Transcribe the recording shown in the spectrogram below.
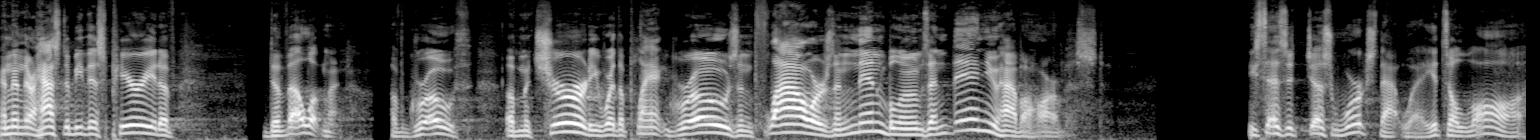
And then there has to be this period of development, of growth, of maturity where the plant grows and flowers and then blooms, and then you have a harvest. He says it just works that way. It's a law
